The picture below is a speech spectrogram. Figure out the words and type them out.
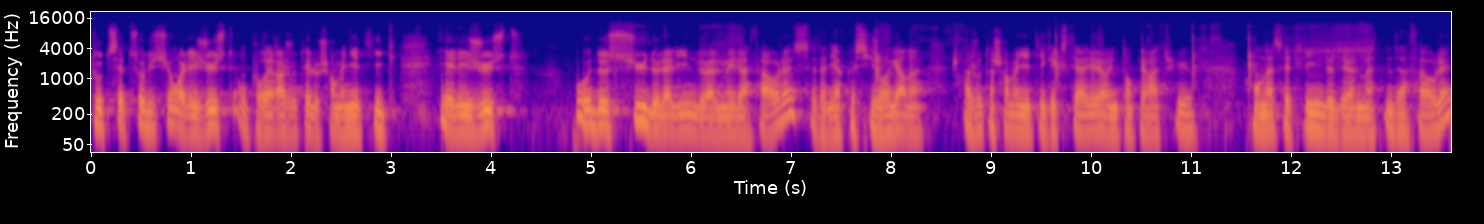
toute cette solution, elle est juste, on pourrait rajouter le champ magnétique, et elle est juste au-dessus de la ligne de Almeida-Thaules, c'est-à-dire que si je regarde, je rajoute un champ magnétique extérieur, une température, on a cette ligne de Almeida-Thaules,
